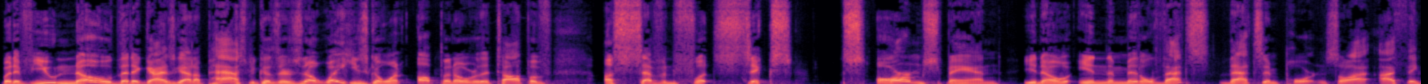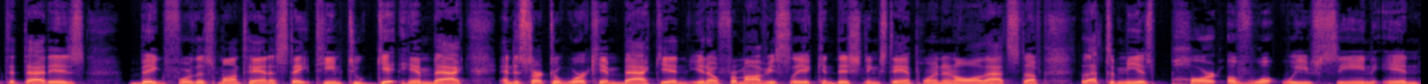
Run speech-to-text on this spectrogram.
but if you know that a guy's got a pass because there's no way he's going up and over the top of a seven foot six arm span you know in the middle that's that's important so i, I think that that is big for this Montana State team to get him back and to start to work him back in, you know, from obviously a conditioning standpoint and all of that stuff. that to me is part of what we've seen in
